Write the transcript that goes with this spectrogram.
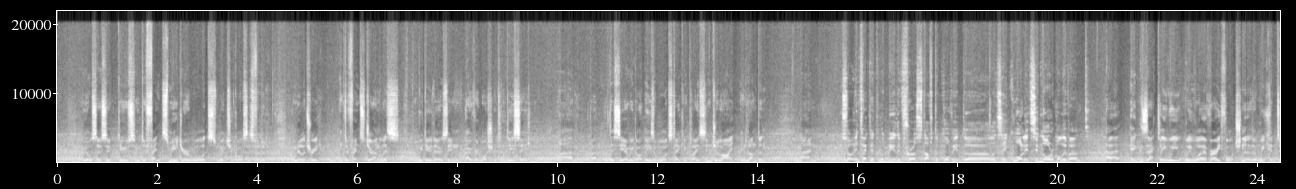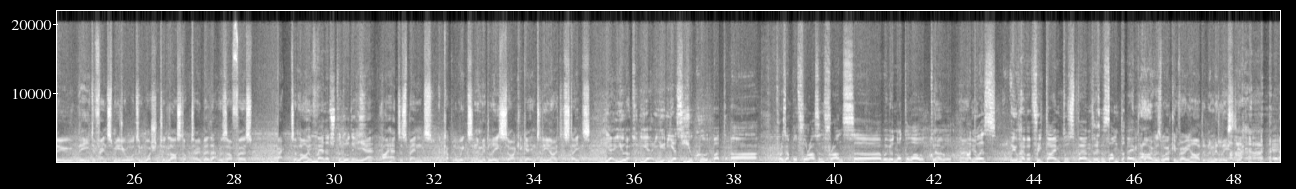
We also do some defense media awards, which of course is for the military and defense journalists. And we do those in over in Washington DC. This year we got these awards taking place in July in London, and so in fact, it would be the first after COVID, uh, let's say, quality normal event. Uh, exactly. We, we were very fortunate that we could do the Defence Media Awards in Washington last October. That was our first back to life. You managed to do this? Yeah, I had to spend a couple of weeks in the Middle East so I could get into the United States. Yeah, you. Yeah, you, yes, you could, but uh, for example, for us in France, uh, we were not allowed to, No, no, yeah. unless you have a free time to spend some time. I was working very hard in the Middle East. Yeah. Okay,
